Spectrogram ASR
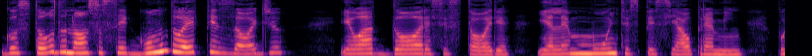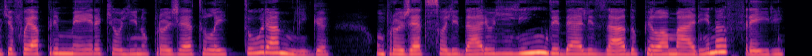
Gostou do nosso segundo episódio? Eu adoro essa história e ela é muito especial para mim, porque foi a primeira que eu li no projeto Leitura Amiga, um projeto solidário lindo idealizado pela Marina Freire,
